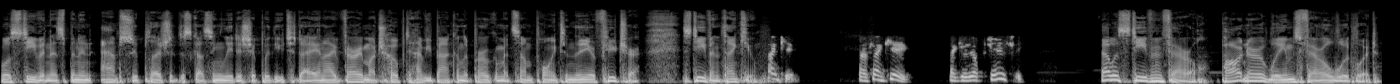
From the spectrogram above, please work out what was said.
Well, Steven, it's been an absolute pleasure discussing leadership with you today, and I very much hope to have you back on the program at some point in the near future. Steven, thank you. Thank you. No, thank you. Thank you for the opportunity. That was Steven Farrall, partner of Williams Farrall Woodward.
